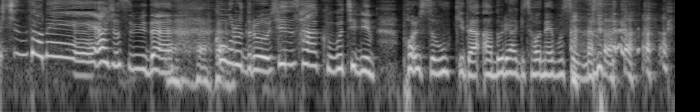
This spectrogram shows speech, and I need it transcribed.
신선해! 하셨습니다. 콩으로 들어오신 4997님, 벌써 웃기다. 아, 노래하기 전에 벌써 웃기다.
